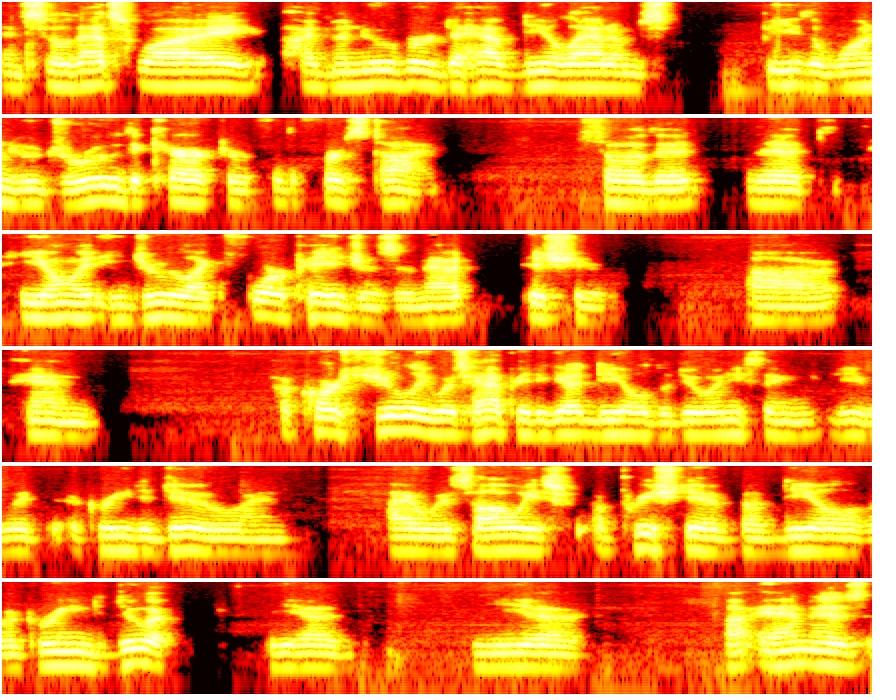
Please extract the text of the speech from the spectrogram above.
And so that's why I maneuvered to have Neal Adams be the one who drew the character for the first time. So that that he only he drew like four pages in that issue. Uh, and of course Julie was happy to get Neal to do anything he would agree to do. And I was always appreciative of Neal agreeing to do it. He had he uh, uh, and as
